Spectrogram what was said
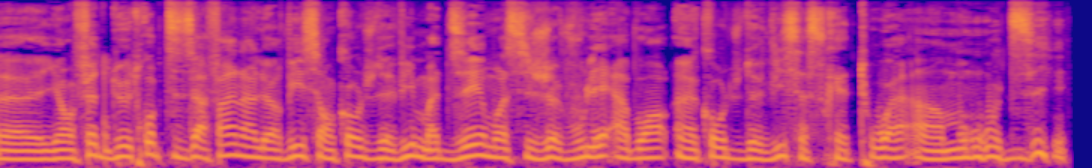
Euh, ils ont fait deux, trois petites affaires dans leur vie, son coach de vie. M'a dire, moi, si je voulais avoir un coach de vie, ça serait toi en maudit.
